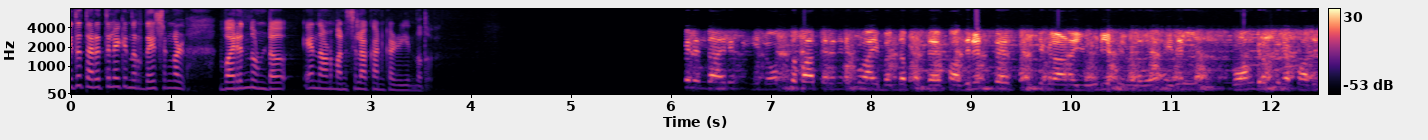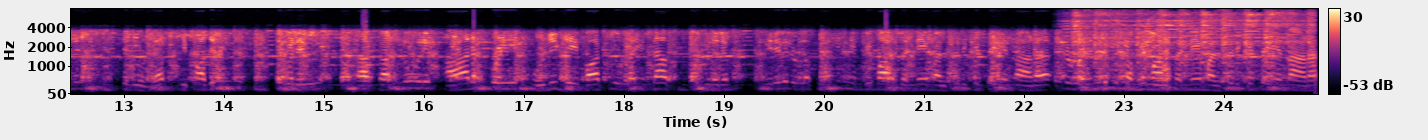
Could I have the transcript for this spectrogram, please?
ഏത് തരത്തിലേക്ക് നിർദ്ദേശങ്ങൾ വരുന്നുണ്ട് എന്നാണ് മനസ്സിലാക്കാൻ കഴിയുന്നത്. എന്തായാലും ഈ ലോക്സഭാ തെരഞ്ഞെടുപ്പുമായി ബന്ധപ്പെട്ട് പതിനെട്ട് സീറ്റുകളാണ് യു ഡി എഫിലുള്ളത് ഇതിൽ കോൺഗ്രസിന് പതിനഞ്ച് സീറ്റുകളുണ്ട്. ഈ പതിനഞ്ച് സീറ്റുകളിൽ കണ്ണൂരും ആലപ്പുഴയും ഒഴികെ ബാക്കിയുള്ള എല്ലാ സീറ്റുകളിലും നിലവിലുള്ള പിമാർ തന്നെ മത്സരിക്കട്ടെ എന്നാണ്. തെരഞ്ഞെടുപ്പ് സമിതിമാർ തന്നെ മത്സരിക്കട്ടെ എന്നാണ്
